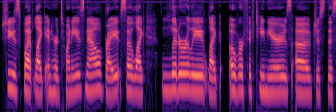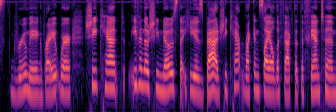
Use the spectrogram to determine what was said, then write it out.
she's what like in her 20s now right? So like literally like over 15 years of just this grooming right? Where she can't even though she knows that he is bad she can't reconcile the fact that the phantom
